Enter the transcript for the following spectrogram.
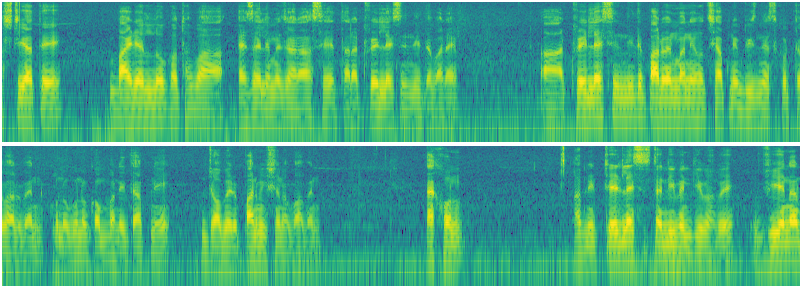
অস্ট্রিয়াতে বাইরের লোক অথবা অ্যাজাইলেমে যারা আছে, তারা ট্রেড লাইসেন্স নিতে পারে। ট্রেড লাইসেন্স নিতে পারবেন মানে হচ্ছে আপনি বিজনেস করতে পারবেন। কোনো কোনো কোম্পানিতে আপনি জবের পারমিশনও পাবেন। এখন আপনি ট্রেড লাইসেন্সটা নেবেন কীভাবে? ভিয়েনার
